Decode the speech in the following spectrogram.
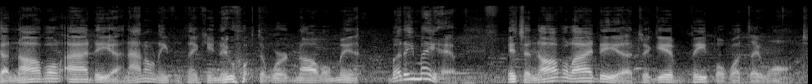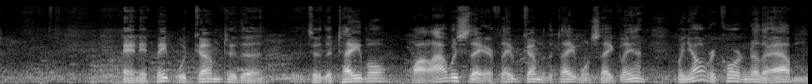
a novel idea, and I don't even think he knew what the word novel meant, but he may have. It's a novel idea to give people what they want. And if people would come to the to the table while I was there, if they would come to the table and say, Glenn, when y'all record another album,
